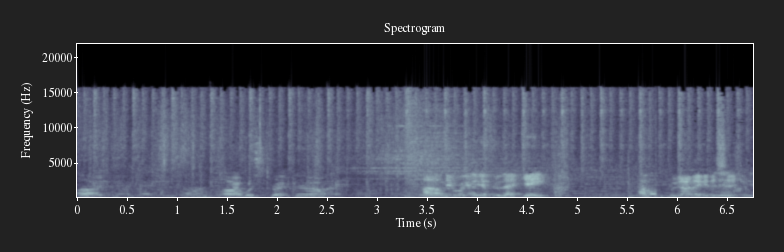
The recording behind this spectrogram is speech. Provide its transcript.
All right. All right, we're straight now. I don't think we're going to get through that gate. We got to make a decision.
